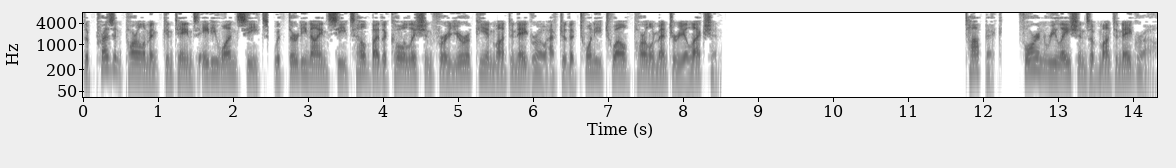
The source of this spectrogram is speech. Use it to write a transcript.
The present parliament contains 81 seats, with 39 seats held by the Coalition for a European Montenegro after the 2012 parliamentary election. Foreign relations of Montenegro.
